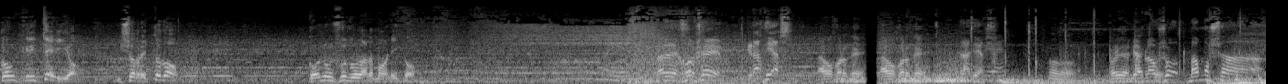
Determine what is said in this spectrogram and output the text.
con criterio, y sobre todo con un fútbol armónico. Vale, Jorge, gracias. Bravo, Jorge. Bravo, Jorge. Gracias. No, no. Un aplauso. Vamos a.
